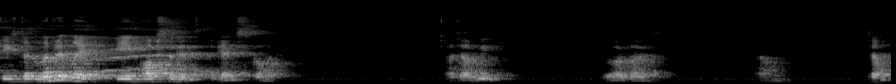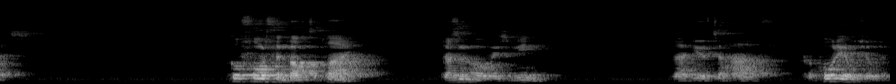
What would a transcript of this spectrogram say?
She's deliberately being obstinate against God. As are we, who are vowed um, zealots. Go forth and multiply doesn't always mean that you have to have corporeal children.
